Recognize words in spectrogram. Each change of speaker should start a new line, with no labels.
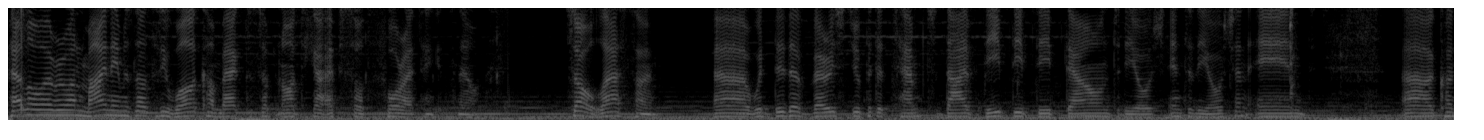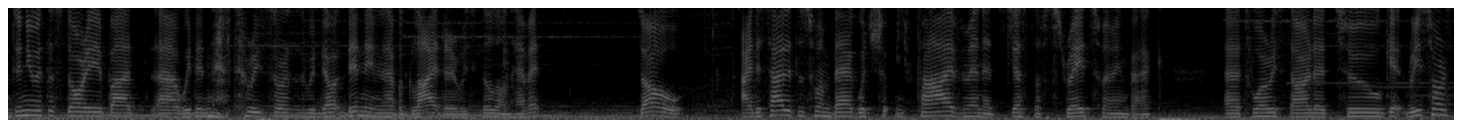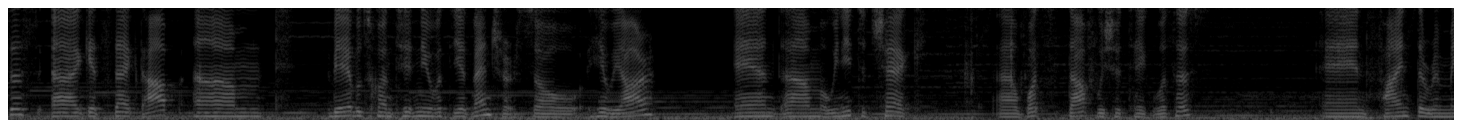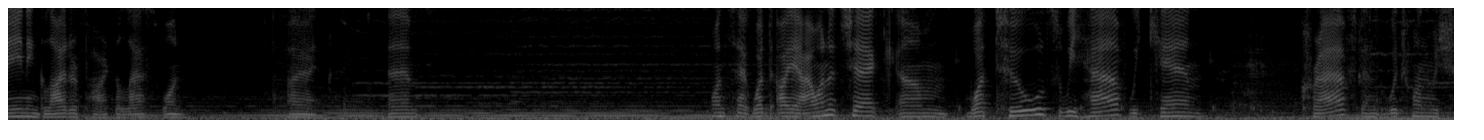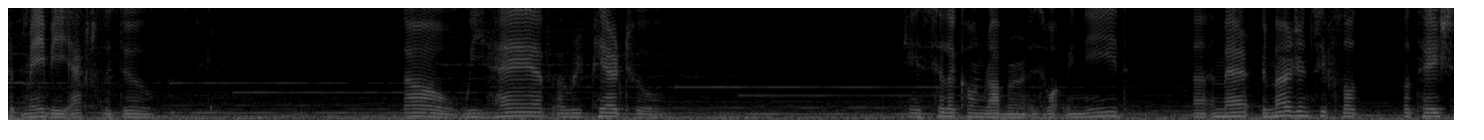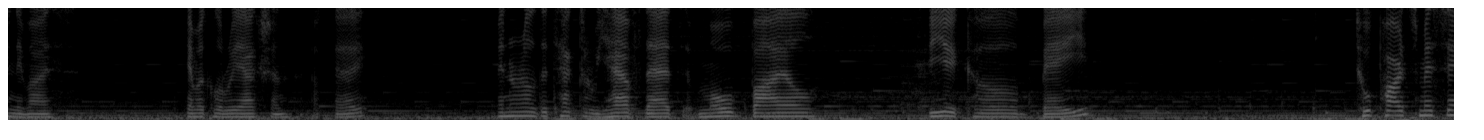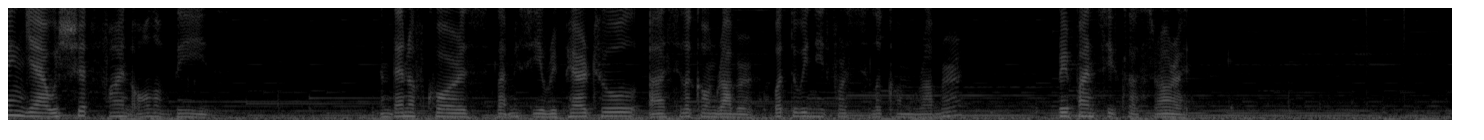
Hello everyone, my name is Lossity. Welcome back to Subnautica episode 4, I think it's now. So, last time, uh, we did a very stupid attempt to dive deep, deep, deep down to the ocean, into the ocean, and uh, continue with the story. But uh, we didn't have the resources. We didn't even have a glider. We still don't have it. So, I decided to swim back, which took me five minutes just of straight swimming back uh, to where we started to get resources, uh, get stacked up, um, to be able to continue with the adventure. So here we are, and um, we need to check uh, what stuff we should take with us and find the remaining glider part, the last one. Alright. Um, one sec. What? Oh yeah, I want to check um, what tools we have. We can craft and which one we should maybe actually do. So we have a repair tool. Okay, silicone rubber is what we need. Uh, emer emergency float flotation device. Chemical reaction. Okay. Mineral detector. We have that mobile vehicle bay. Two parts missing? Yeah, we should find all of these. And then of course, let me see, repair tool, uh, silicone rubber. What do we need for silicone rubber? Creepvine seed cluster, alright.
